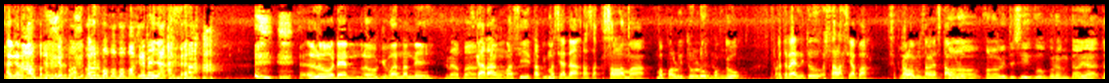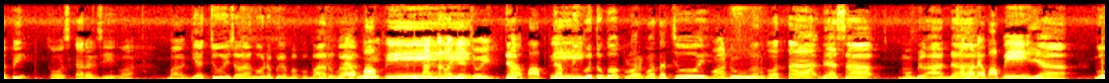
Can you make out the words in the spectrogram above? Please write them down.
Agar bapak. Agar bapak-bapak kena ya. lu dan lu gimana nih? Kenapa? Sekarang masih tapi masih ada rasa kesel sama bapak lu itu lu waktu perceraian itu salah siapa? Kalau misalnya setahu lu. kalau kalau itu sih gue kurang tahu ya tapi kalau sekarang sih wah bahagia cuy soalnya gue udah punya bapak baru Leo kan Papi. Ganteng lagi ya cuy. tiap, Leo Papi. tiap minggu tuh gue keluar kota cuy keluar Waduh. kota biasa mobil ada sama Neo Papi. iya gue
